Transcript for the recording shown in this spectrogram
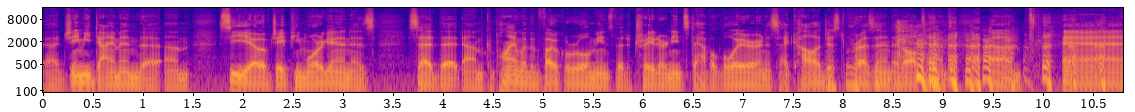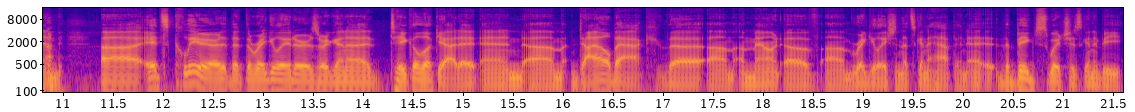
uh, uh, Jamie Dimon, the um, CEO of J.P. Morgan, has said that um, complying with the Volcker rule means that a trader needs to have a lawyer and a psychologist present at all times, um, and. Uh, it's clear that the regulators are going to take a look at it and um, dial back the um, amount of um, regulation that's going to happen. Uh, the big switch is going to be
